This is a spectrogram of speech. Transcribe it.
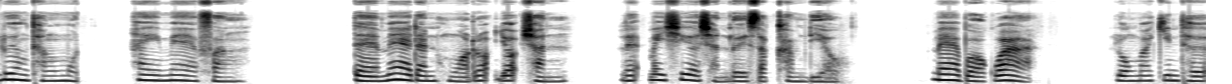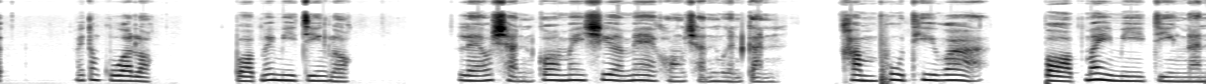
เรื่องทั้งหมดให้แม่ฟัง แต่แม่ดันหัวเราะเยาะฉัน และไม่เชื่อฉันเลยสักคำเดียว แม่บอกว่า ลงมากินเถอะ ไม่ต้องกลัวหรอก ปอบไม่มีจริงหรอก แล้วฉันก็ไม่เชื่อแม่ของฉันเหมือนกันคำพูดที่ว่า ปอบไม่มีจริงนั้น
